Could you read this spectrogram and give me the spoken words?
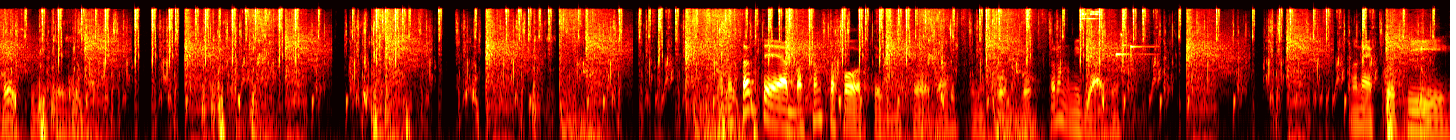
Questi mi fregano. Nonostante è abbastanza forte come cosa, come colpo, però non mi piace. Non è così,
